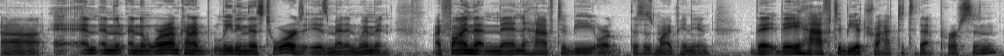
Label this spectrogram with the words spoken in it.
Uh, and and and the, where I'm kind of leading this towards is men and women. I find that men have to be, or this is my opinion, they they have to be attracted to that person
